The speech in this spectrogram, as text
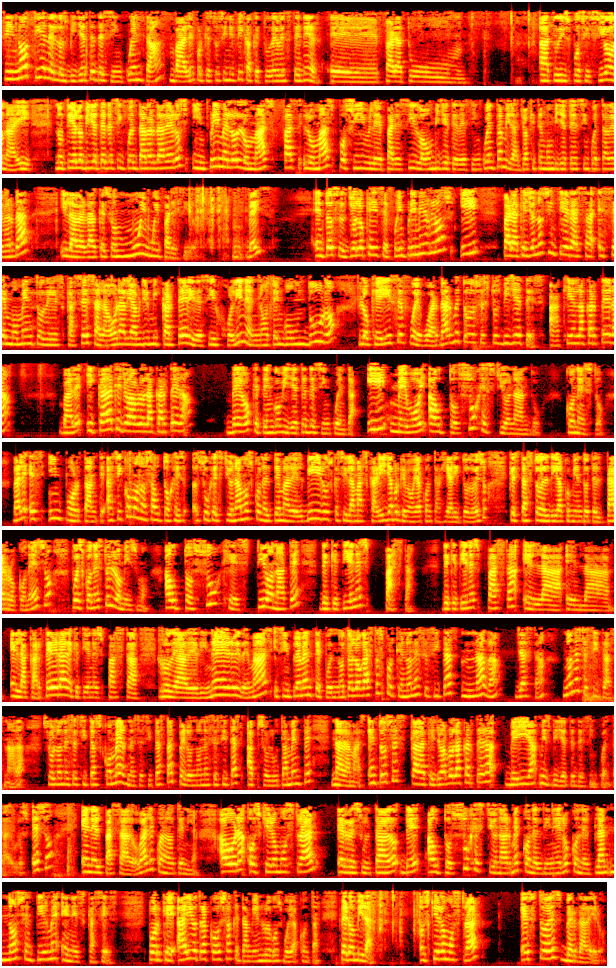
si no tienes los billetes de 50, ¿vale? Porque esto significa que tú debes tener eh, para tu a tu disposición ahí, no tienes los billetes de 50 verdaderos, imprímelo lo más fácil, lo más posible parecido a un billete de 50. Mira, yo aquí tengo un billete de 50 de verdad y la verdad que son muy, muy parecidos. ¿Veis? Entonces yo lo que hice fue imprimirlos y para que yo no sintiera esa, ese momento de escasez a la hora de abrir mi cartera y decir, jolines, no tengo un duro, lo que hice fue guardarme todos estos billetes aquí en la cartera ¿vale? Y cada que yo abro la cartera, veo que tengo billetes de 50 y me voy autosugestionando con esto, ¿vale? Es importante, así como nos autosugestionamos con el tema del virus, que si la mascarilla porque me voy a contagiar y todo eso, que estás todo el día comiéndote el tarro con eso, pues con esto es lo mismo, autosugestiónate de que tienes pasta, de que tienes pasta en la, en la, en la cartera, de que tienes pasta rodeada de dinero y demás, y simplemente pues no te lo gastas porque no necesitas nada, ya está, no necesitas nada, solo necesitas comer, necesitas tal, pero no necesitas absolutamente nada más. Entonces, cada que yo abro la cartera, veía mis billetes de 50 euros. Eso en el pasado, ¿vale? Cuando tenía. Ahora os quiero mostrar el resultado de autosugestionarme con el dinero, con el plan, no sentirme en escasez. Porque hay otra cosa que también luego os voy a contar. Pero mirad, os quiero mostrar, esto es verdadero.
